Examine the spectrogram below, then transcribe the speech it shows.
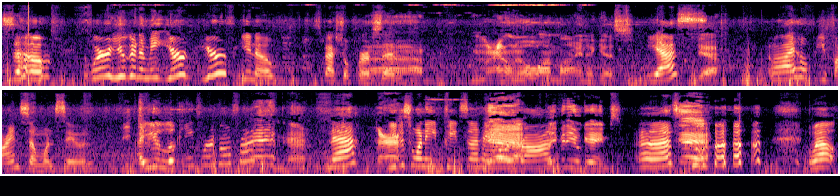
So, where are you going to meet your your you know special person? Uh, I don't know. Online, I guess. yes. Yeah. Well, I hope you find someone soon. Are you looking for a girlfriend? Nah. Nah. You just want to eat pizza and hang out with. Rod? Play video games. Oh, that's Yeah. cool. well,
